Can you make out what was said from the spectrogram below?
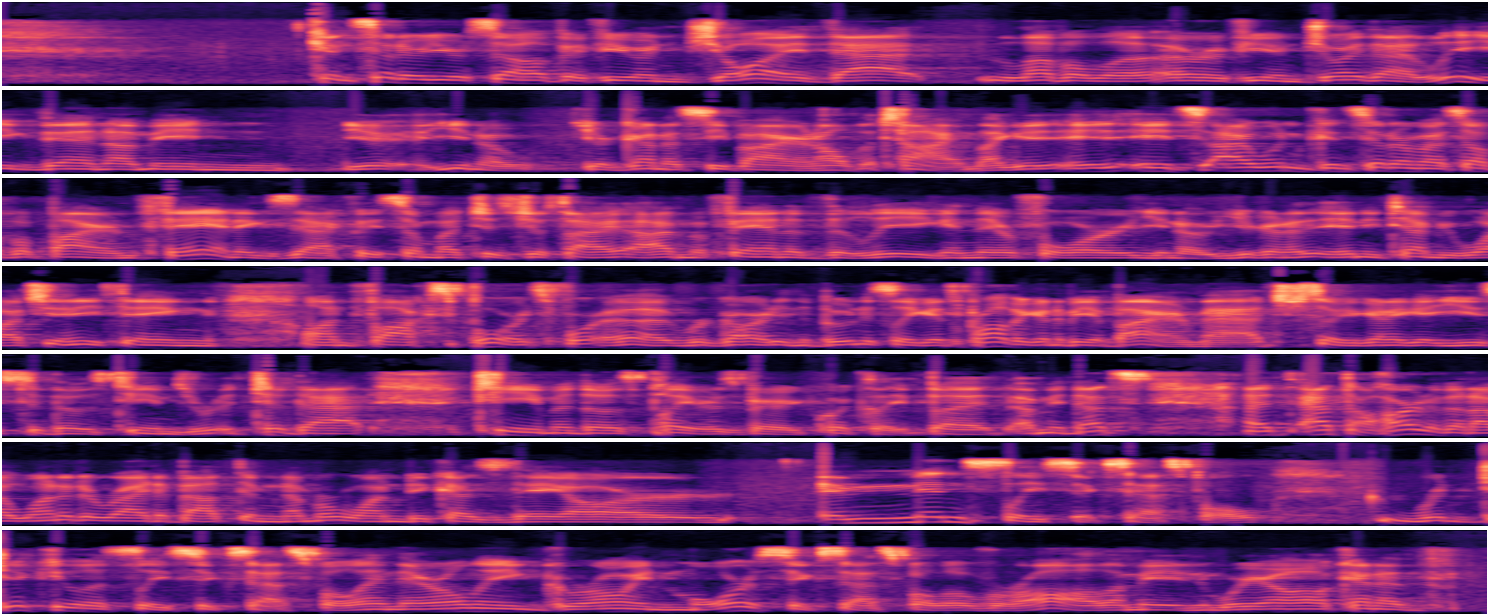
consider yourself if you enjoy that level of, or if you enjoy that league then i mean you, you know you're to see bayern all the time. Like it, it's i wouldn't consider myself a bayern fan exactly so much as just I, am a fan of the league and therefore you know you're to anytime you watch anything on fox sports for uh, regarding the bundesliga it's probably to be a bayern match. So you're to get used to those teams to that team and those players very quickly. But i mean that's at, at the heart of it i wanted to write about them number one because they are immensely successful ridiculously successful and they're only growing more successful overall. I mean, we're all kind of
